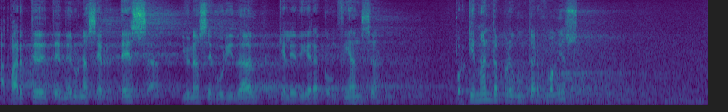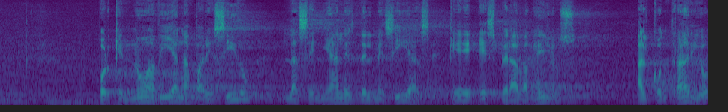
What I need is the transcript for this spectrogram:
Aparte de tener una certeza y una seguridad que le diera confianza, ¿por qué manda preguntar Juan eso? Porque no habían aparecido las señales del Mesías que esperaban ellos. Al contrario,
